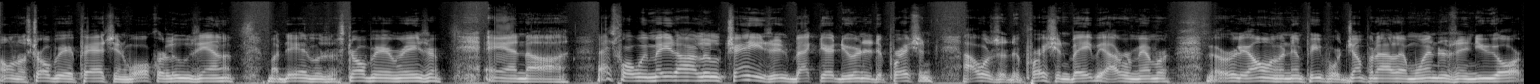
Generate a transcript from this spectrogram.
on a strawberry patch in Walker, Louisiana. My dad was a strawberry raiser, and uh, that's where we made our little change. Back there during the Depression. I was a Depression baby. I remember early on when them people were jumping out of them windows in New York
